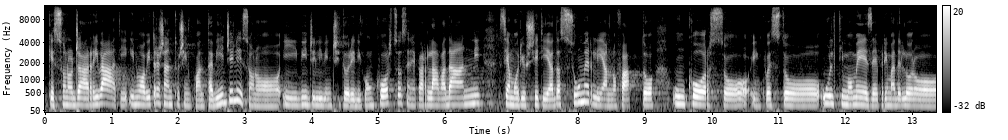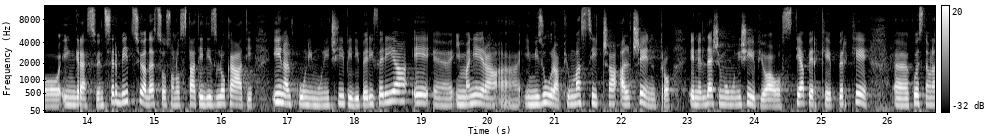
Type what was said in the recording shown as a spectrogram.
che sono già arrivati i nuovi 350 vigili, sono i vigili vincitori di concorso, se ne parlava da anni, siamo riusciti ad assumerli, hanno fatto un corso in questo ultimo mese prima del loro ingresso in servizio adesso sono stati dislocati in alcuni municipi di periferia e eh, in maniera, eh, in misura più massiccia al centro e nel decimo municipio a Ostia perché? Perché eh, questa è una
